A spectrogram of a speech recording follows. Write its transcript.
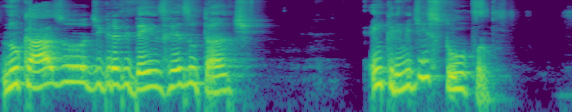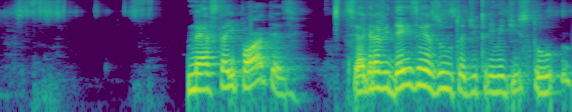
no caso de gravidez resultante em crime de estupro. Nesta hipótese, se a gravidez resulta de crime de estupro,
